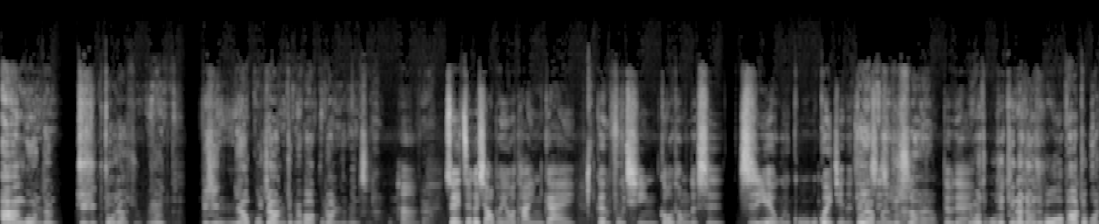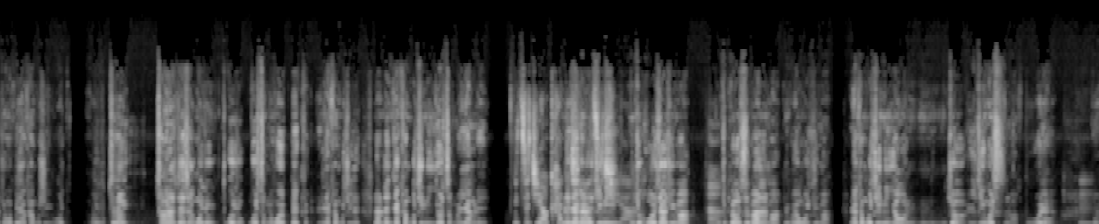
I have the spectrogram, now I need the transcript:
安安稳稳的继续做下去。因为毕竟你要顾家，你就没有办法顾到你的面子了。哈，所以这个小朋友他应该跟父亲沟通的是职业无无无贵贱的这件事情，就是啊，对不对？因为我就听他讲是说，我怕做保全会被人家看不起，我我真的。常常在想问，就为为什么会被人家看不起？那人家看不起你又怎么样呢？你自己要看，人家看得起你，你就活下去吗？你就不用吃饭了吗？你不用呼吸吗？人家看不起你哦，你你就一定会死吗？不会啊。嗯，对。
